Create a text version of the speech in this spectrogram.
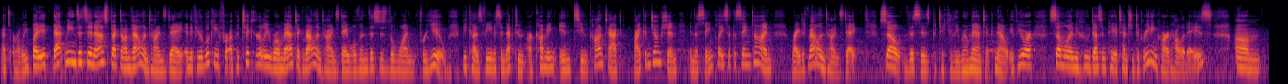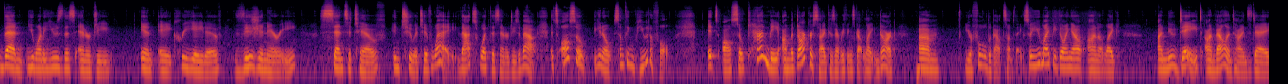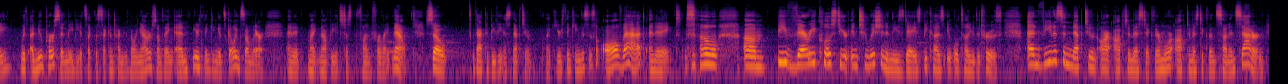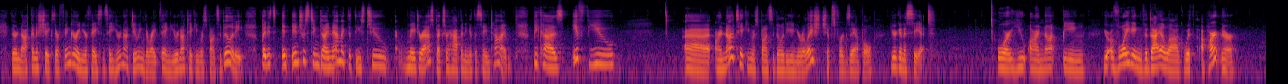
that's early, but it that means it's in aspect on Valentine's Day, and if you're looking for a particularly romantic Valentine's Day, well then this is the one for you because Venus and Neptune are coming into contact by conjunction in the same place at the same time right at Valentine's Day. So this is particularly romantic. Now, if you're someone who doesn't pay attention to greeting card holidays, um, then you want to use this energy in a creative, visionary, sensitive, intuitive way. That's what this energy is about. It's also, you know, something beautiful it also can be on the darker side because everything's got light and dark. Um, you're fooled about something. So you might be going out on a like a new date on Valentine's Day with a new person. Maybe it's like the second time you're going out or something, and you're thinking it's going somewhere, and it might not be. It's just fun for right now. So that could be Venus Neptune. Like you're thinking this is all that, and it ain't. So, um, be very close to your intuition in these days because it will tell you the truth. And Venus and Neptune are optimistic. They're more optimistic than Sun and Saturn. They're not going to shake their finger in your face and say, You're not doing the right thing. You're not taking responsibility. But it's an interesting dynamic that these two major aspects are happening at the same time. Because if you uh, are not taking responsibility in your relationships, for example, you're going to see it or you are not being, you're avoiding the dialogue with a partner.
